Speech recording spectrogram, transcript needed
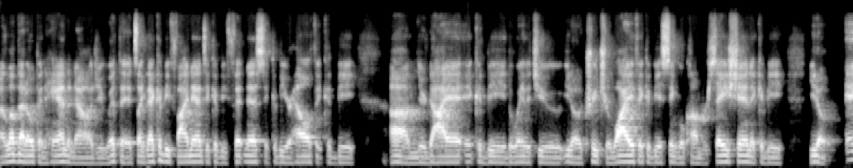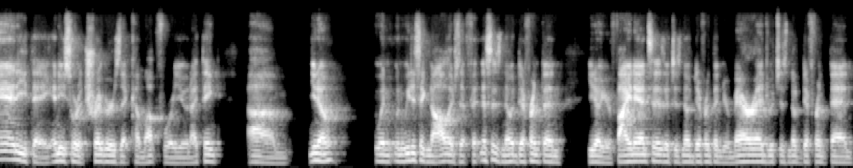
I love that open hand analogy with it. It's like that could be finance, it could be fitness, it could be your health, it could be um, your diet, it could be the way that you you know treat your wife, it could be a single conversation, it could be you know anything, any sort of triggers that come up for you. And I think um, you know when when we just acknowledge that fitness is no different than you know your finances which is no different than your marriage which is no different than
